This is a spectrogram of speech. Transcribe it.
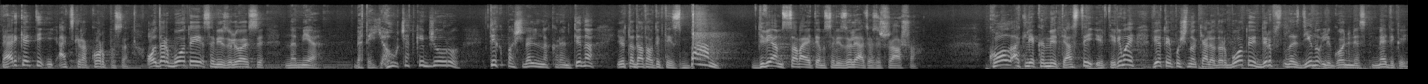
perkelti į atskirą korpusą, o darbuotojai savizoliuojasi namie. Bet tai jaučiat kaip žiauru tik pašvelnina karantiną ir tada tau tik tais bam, dviem savaitėms savizolacijos išrašo. Kol atliekami testai ir tyrimai, vietoj pušino kelio darbuotojų dirbs lasdynų ligoninės medikai.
